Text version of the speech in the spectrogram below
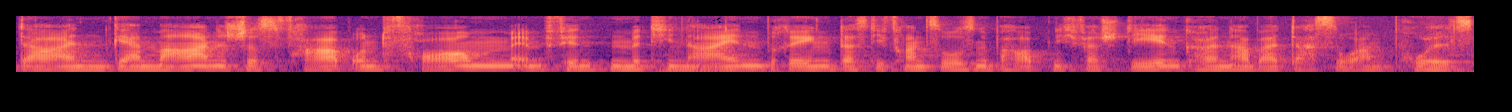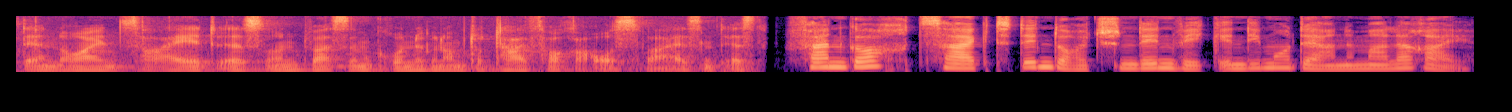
da ein germanisches Farb- und Formempfinden mit hineinbringt, das die Franzosen überhaupt nicht verstehen können, aber das so am Puls der neuen Zeit ist und was im Grunde genommen total vorausweisend ist. Van Gogh zeigt den Deutschen den Weg in die moderne Malerei.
